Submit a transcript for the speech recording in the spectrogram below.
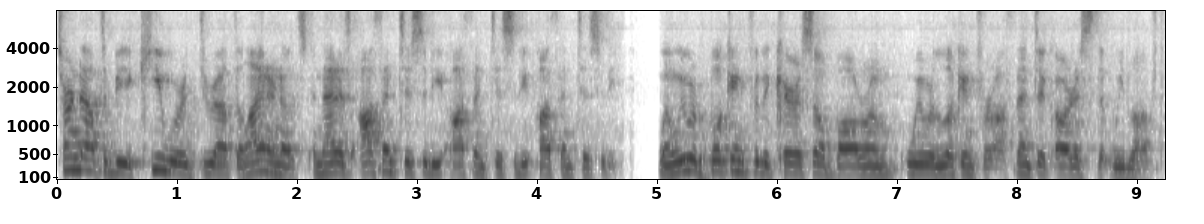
turned out to be a keyword throughout the liner notes, and that is authenticity, authenticity, authenticity. When we were booking for the Carousel Ballroom, we were looking for authentic artists that we loved.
